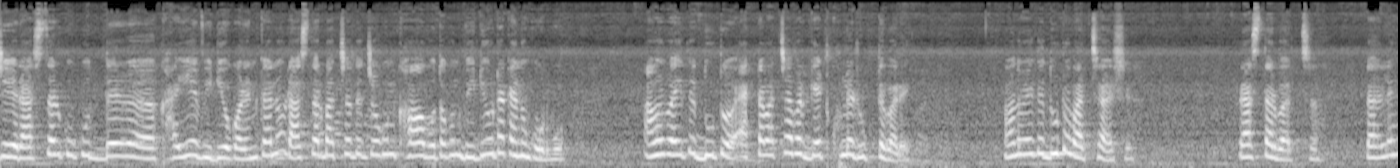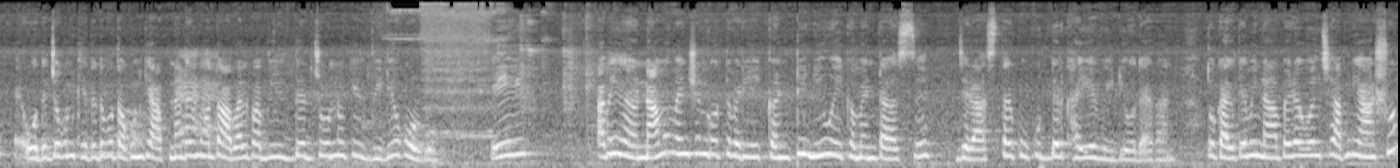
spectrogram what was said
যে রাস্তার কুকুরদের খাইয়ে ভিডিও করেন কেন রাস্তার বাচ্চাদের যখন খাওয়াবো, তখন ভিডিওটা কেন করব। আমার বাড়িতে দুটো, একটা বাচ্চা আবার গেট খুলে ঢুকতে পারে আমাদের বাড়িতে দুটো বাচ্চা আসে, রাস্তার বাচ্চা তাহলে ওদের যখন খেতে দেবো, তখন কি আপনাদের মতো আবাল পাবলিকদের জন্য কি ভিডিও করব। এই আমি নামও মেনশন করতে পারি এই কন্টিনিউ এই কমেন্টটা আসছে যে রাস্তার কুকুরদের খাইয়ে ভিডিও দেখান। তো কালকে আমি না পেরে বলছি আপনি আসুন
